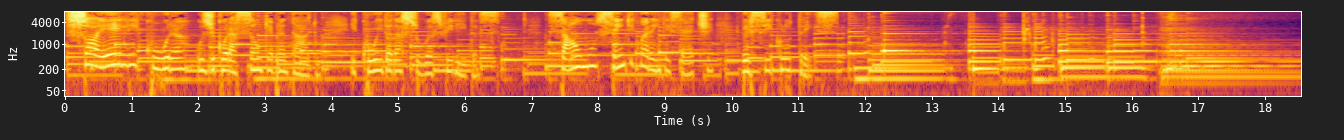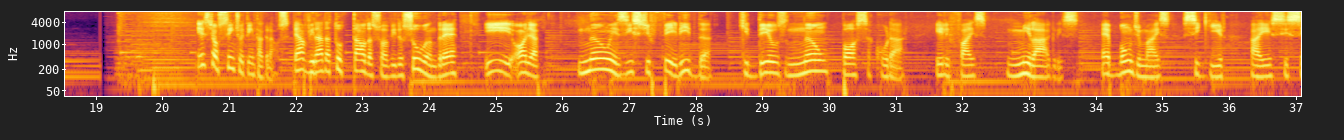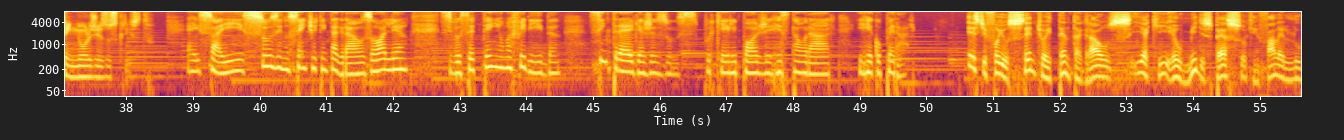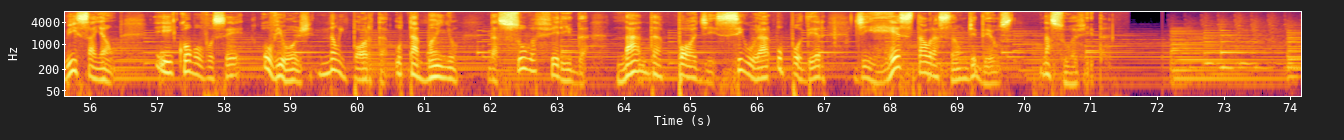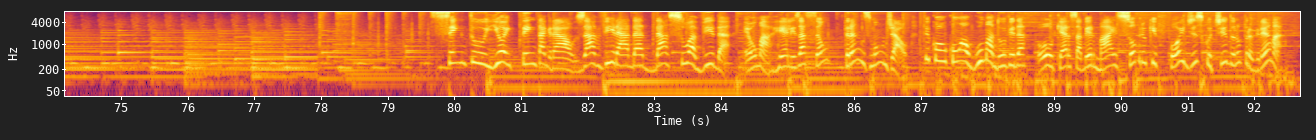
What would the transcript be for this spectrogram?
Só Ele cura os de coração quebrantado e cuida das suas feridas. Salmo 147, versículo 3. Este é o 180 graus. É a virada total da sua vida. Eu sou o André e olha, não existe ferida que Deus não possa curar. Ele faz milagres. É bom demais seguir a esse Senhor Jesus Cristo. É isso aí, Suzy no 180 graus. Olha, se você tem uma ferida, se entregue a Jesus, porque Ele pode restaurar e recuperar. Este foi o 180 graus e aqui eu me despeço. Quem fala é Luiz Saião. E como você ouviu hoje, não importa o tamanho da sua ferida, nada pode segurar o poder de restauração de Deus na sua vida. 180 graus, a virada da sua vida. É uma realização transmundial. Ficou com alguma dúvida ou quer saber mais sobre o que foi discutido no programa?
